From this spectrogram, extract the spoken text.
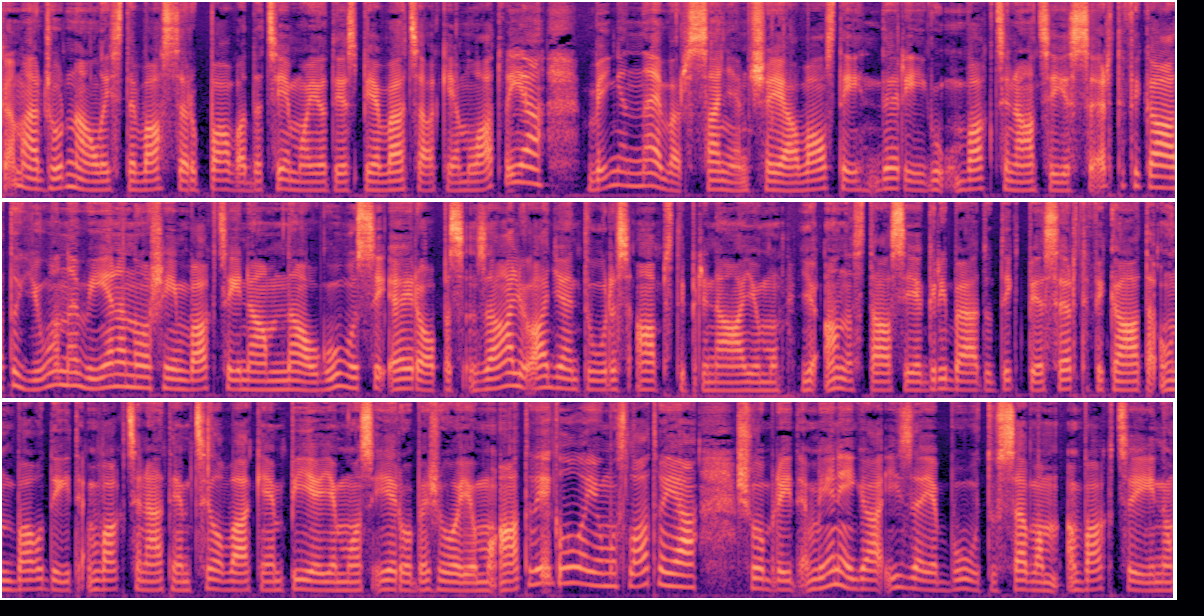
Kamēr žurnāliste vasaru pavada ciemojoties pie vecākiem Latvijā, viņa nevar saņemt šajā valstī derīgu vakcinācijas certifikātu, jo neviena no šīm vakcīnām nav guvusi Eiropas zāļu aģentūras apstiprinājumu. Ja Anastāsija gribētu tikt pie certifikāta un baudīt vakcinētiem cilvēkiem pieejamos ierobežojumu atvieglojumus Latvijā, šobrīd vienīgā izēja būtu savam vakcīnu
